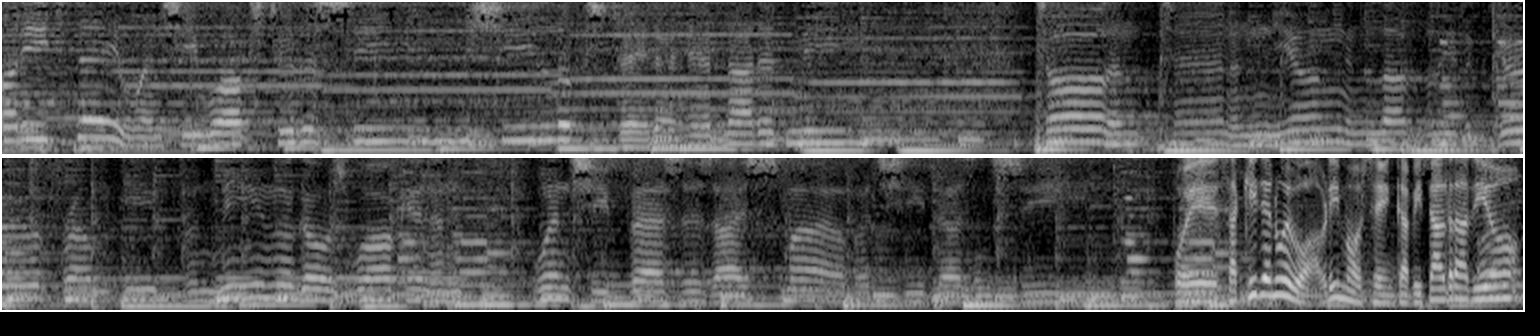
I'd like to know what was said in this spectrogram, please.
But each day when she walks to the sea, she looks straight ahead, not at me. Tall and tan and young and lovely, the girl from Ipanema goes walking and Pues aquí de nuevo abrimos en Capital Radio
